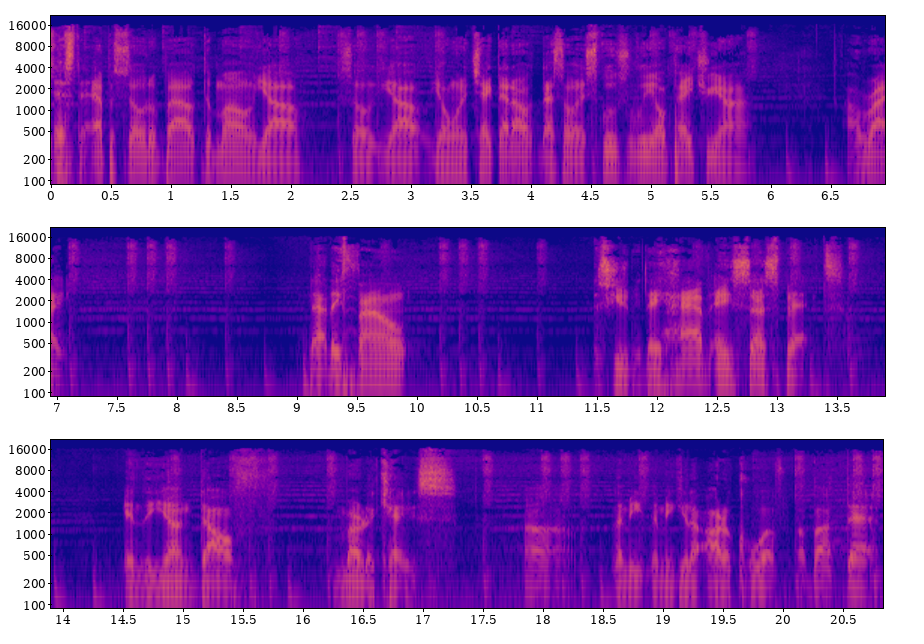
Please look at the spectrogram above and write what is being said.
that's the episode about Damone, y'all. So y'all y'all want to check that out? That's all exclusively on patreon. All right. Now they found excuse me they have a suspect in the young dolph murder case um, let me let me get an article up about that.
